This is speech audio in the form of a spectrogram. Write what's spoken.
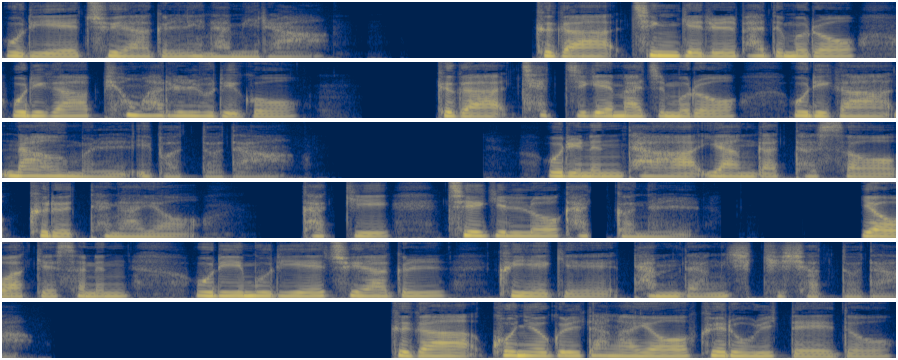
우리의 죄악을 인함이라. 그가 징계를 받음으로 우리가 평화를 누리고 그가 채찍에 맞음으로 우리가 나음을 입었도다. 우리는 다 양 같아서 그릇 행하여 각기 제 길로 갔거늘 여호와께서는 우리 무리의 죄악을 그에게 담당시키셨도다. 그가 곤욕을 당하여 괴로울 때에도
